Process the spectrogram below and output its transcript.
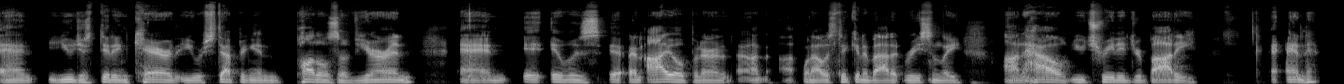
and you just didn't care that you were stepping in puddles of urine. And it, it was an eye opener uh, when I was thinking about it recently on how you treated your body. And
